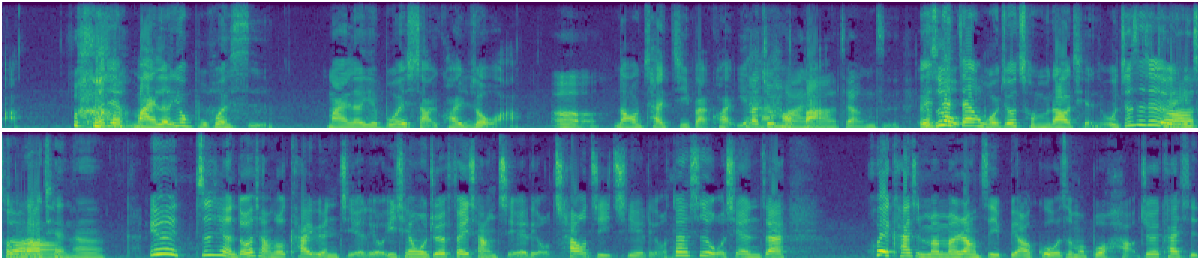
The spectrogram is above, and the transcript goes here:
啊，而且买了又不会死，买了也不会少一块肉啊，嗯，然后才几百块也还好吧。啊，这样子。而且这样我就存不到钱，我就是这个原因存不到钱呢、因为之前都会想说开源节流，以前我觉得非常节流，超级节流，但是我现在会开始慢慢让自己不要过得这么不好，就会开始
